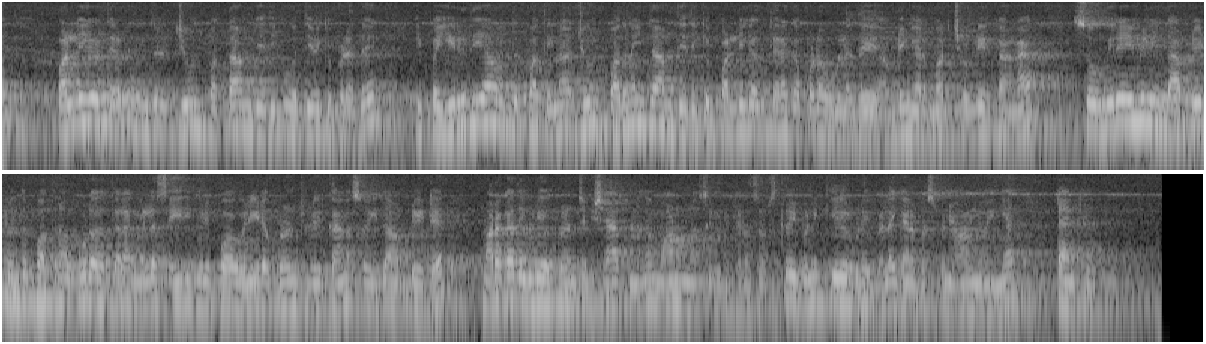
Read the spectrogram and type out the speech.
பள்ளிகள் திறப்பு முதல் ஜூன் பத்தாம் தேதிக்கு ஒத்திவைக்கப்படுது. இப்போ இறுதியாக வந்து பார்த்திங்கன்னா ஜூன் பதினைஞ்சாம் தேதிக்கு பள்ளிகள் திறக்கப்பட உள்ளது அப்படிங்கிற மாதிரி சொல்லியிருக்காங்க. ஸோ விரைவில் இந்த அப்டேட் வந்து பார்த்தோன்னா ஊடக தளங்களில் செய்தி குறிப்பாக வெளியிடப்படும் சொல்லியிருக்காங்க. ஸோ இதான் அப்டேட்டு. மறக்காத வீடியோ ஃப்ரெண்ட்ஸுக்கு ஷேர் பண்ணுங்கள் மாணவ ஆசிரியர் சப்ஸ்கிரைப் பண்ணி கீழே இருக்கிற பெல்லைக்கான ப்ரெஸ் பண்ணி ஆள் வைங்க. தேங்க்யூ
